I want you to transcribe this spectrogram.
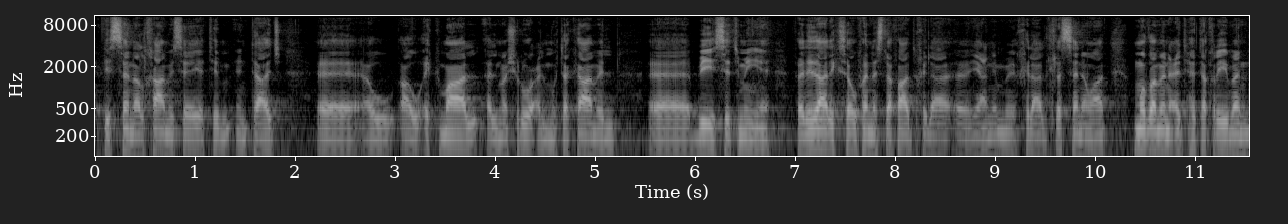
في السنة الخامسة يتم إنتاج آه، أو أو إكمال المشروع المتكامل ب 600 فلذلك سوف نستفاد خلال يعني خلال ثلاث سنوات. مضى من عدها تقريبا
